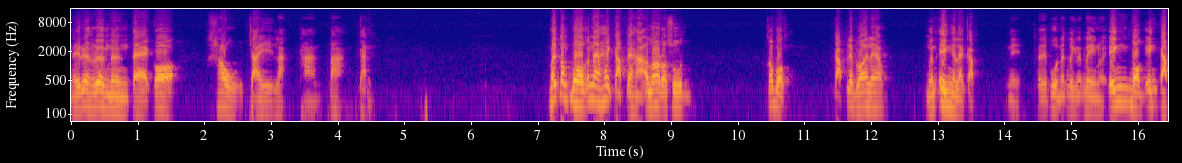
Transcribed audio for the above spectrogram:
ในเรื่องเรื่องหนึ่งแต่ก็เข้าใจหลักฐานต่างกัน ไม่ต้องบอกกันนะให้กลับไปหาอัลลอฮ์รอซูลเขาบอกกลับเรียบร้อยแล้ว เหมือนเองอะไรกลับนี่ถ้าจะพูดนักเลงนักเลงหน่อยเองบอกเองกลับ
